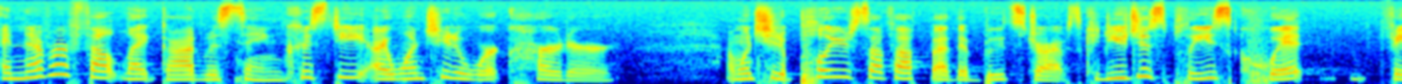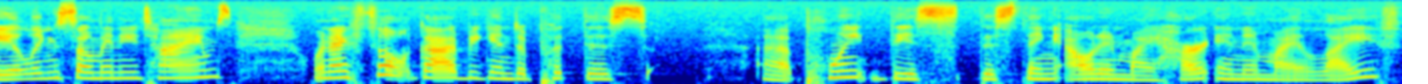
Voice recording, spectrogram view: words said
I never felt like God was saying, Christy, I want you to work harder. I want you to pull yourself up by the bootstraps. Could you just please quit failing so many times? When I felt God begin to put this uh, point this this thing out in my heart and in my life,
